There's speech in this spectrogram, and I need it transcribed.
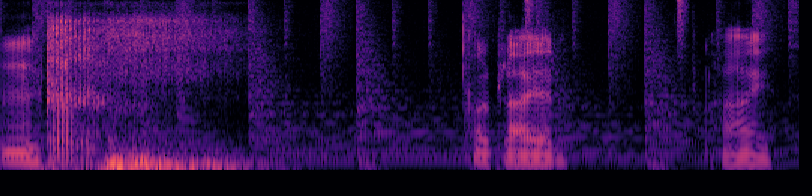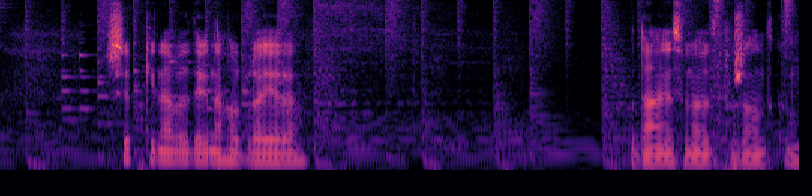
Mm. Hall player. High. Szybki nawet jak na hall playera. Podania są nawet w porządku.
